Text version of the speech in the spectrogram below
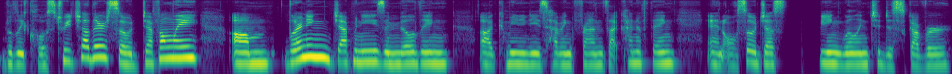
really close to each other. So definitely um, learning Japanese and building uh, communities, having friends, that kind of thing, and also just being willing to discover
